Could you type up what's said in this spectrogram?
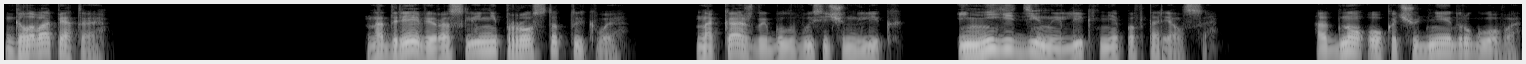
Глава пятая. На древе росли не просто тыквы. На каждой был высечен лик, и ни единый лик не повторялся. Одно око чуднее другого.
